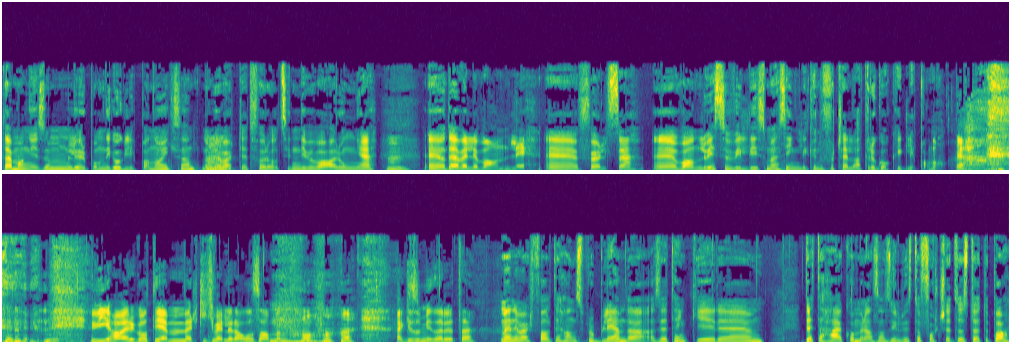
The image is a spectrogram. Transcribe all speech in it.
Det er mange som lurer på om de går glipp av noe ikke sant? når de har vært i et forhold siden de var unge. Mm. og det er veldig vanlig eh, følelse. Eh, vanligvis så vil de som er single kunne fortelle at dere går ikke glipp av noe. Ja. Vi har gått hjem mørke kvelder alle sammen, og det er ikke så mye der ute. Men i hvert fall til hans problem, da. Altså jeg tenker, eh, dette her kommer han sannsynligvis til å fortsette å støte på.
